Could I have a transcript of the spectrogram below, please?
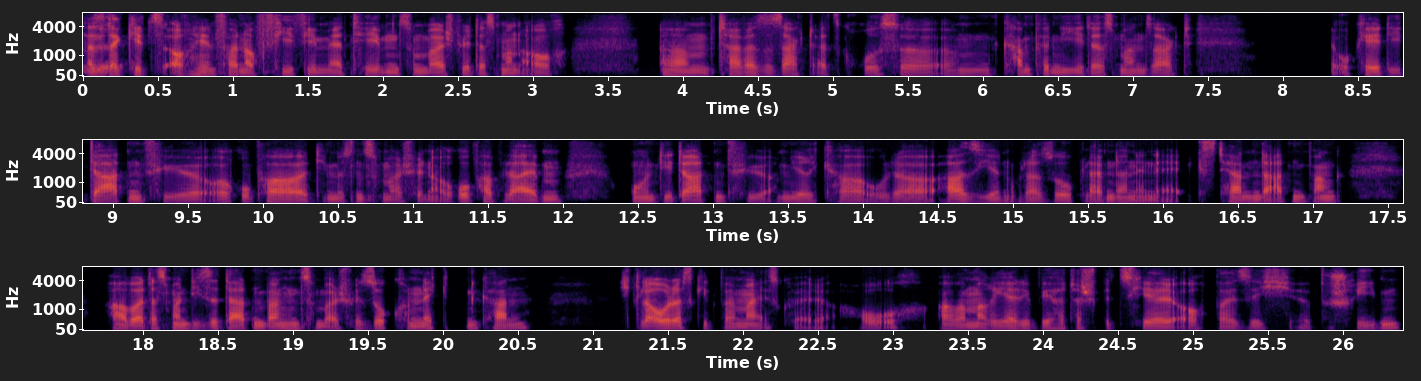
Also ja. da gibt es auf jeden Fall noch viel, viel mehr Themen, zum Beispiel, dass man auch ähm, teilweise sagt als große ähm, Company, dass man sagt, okay, die Daten für Europa, die müssen zum Beispiel in Europa bleiben und die Daten für Amerika oder Asien oder so bleiben dann in der externen Datenbank. Aber dass man diese Datenbanken zum Beispiel so connecten kann, ich glaube, das geht bei MySQL auch, aber MariaDB hat das speziell auch bei sich äh, beschrieben,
